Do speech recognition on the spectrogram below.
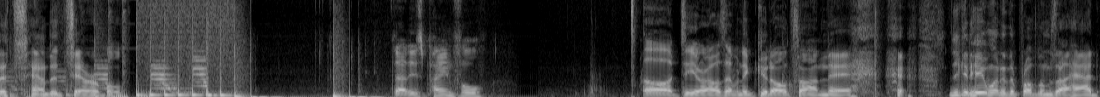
And it sounded terrible. That is painful. Oh dear, I was having a good old time there. you can hear one of the problems I had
